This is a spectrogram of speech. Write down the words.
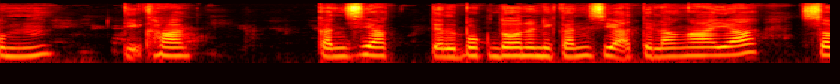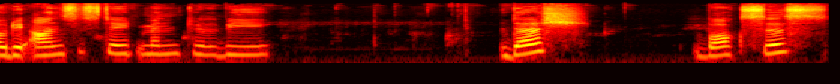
um ti kha kanziak tel bok don ani kanzia telanga ya. So the answer statement will be dash boxes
